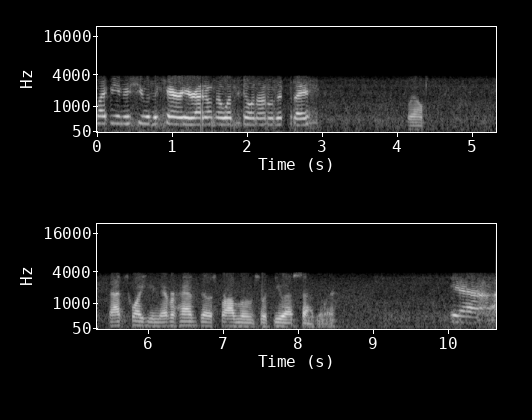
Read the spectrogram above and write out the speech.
might be an issue with the carrier. I don't know what's going on with it today. Well, that's why you never have those problems with U.S. Cellular. Yeah.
